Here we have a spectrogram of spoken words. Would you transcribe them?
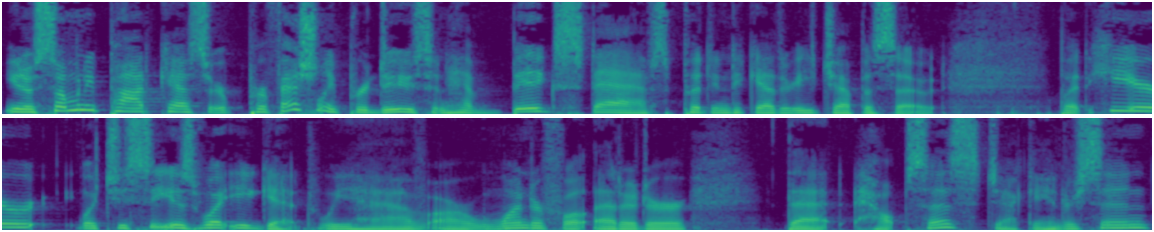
You know, so many podcasts are professionally produced and have big staffs putting together each episode. But here, what you see is what you get. We have our wonderful editor that helps us, Jack Anderson,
